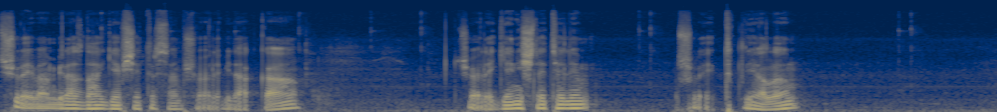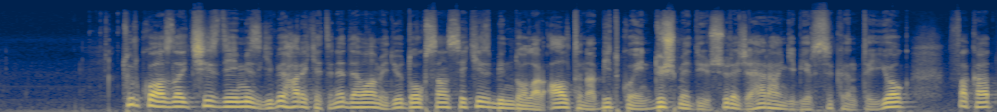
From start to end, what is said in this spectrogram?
Şurayı ben biraz daha gevşetirsem şöyle bir dakika. Şöyle genişletelim. Şurayı tıklayalım. Turkuaz'la çizdiğimiz gibi hareketine devam ediyor. 98 bin dolar altına Bitcoin düşmediği sürece herhangi bir sıkıntı yok. Fakat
